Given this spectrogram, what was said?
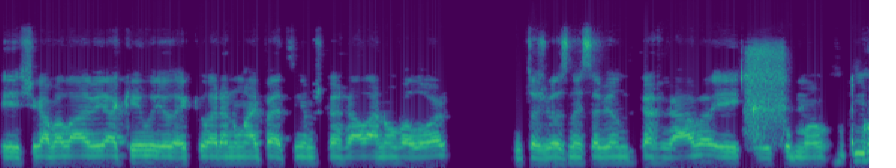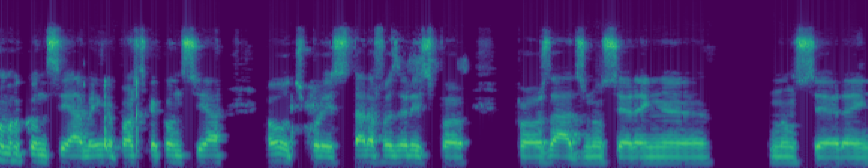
e chegava lá e via aquilo e aquilo era num iPad, tínhamos que carregar lá num valor. Muitas vezes nem sabia onde carregava e, e como, como acontecia a mim, aposto que acontecia a outros. Por isso, estar a fazer isso para, para os dados não serem, uh, não serem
